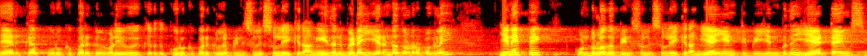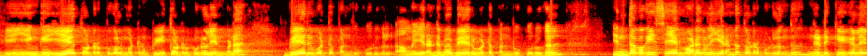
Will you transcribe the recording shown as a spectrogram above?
சேர்க்க குறுக்கு பெருக்கள் வழிவகுக்கிறது. குறுக்கு பெருக்கள் அப்படின்னு சொல்லி சொல்லியிருக்கிறாங்க. இதன் விடை இரண்டு தொடர்புகளை இணைப்பை கொண்டுள்ளது அப்படின்னு சொல்லி சொல்லியிருக்கிறாங்க. ஏ பி என்பது ஏ டைம்ஸ் பி இங்கு ஏ தொடர்புகள் மற்றும் பி தொடர்புகள் என்பன வேறுபட்ட பண்புக்கூறுகள். ஆமாம் இரண்டுமே வேறுபட்ட பண்புக்கூறுகள். இந்த வகை செயற்பாடுகள் இரண்டு தொடர்புகள் வந்து நெடுக்கைகளை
